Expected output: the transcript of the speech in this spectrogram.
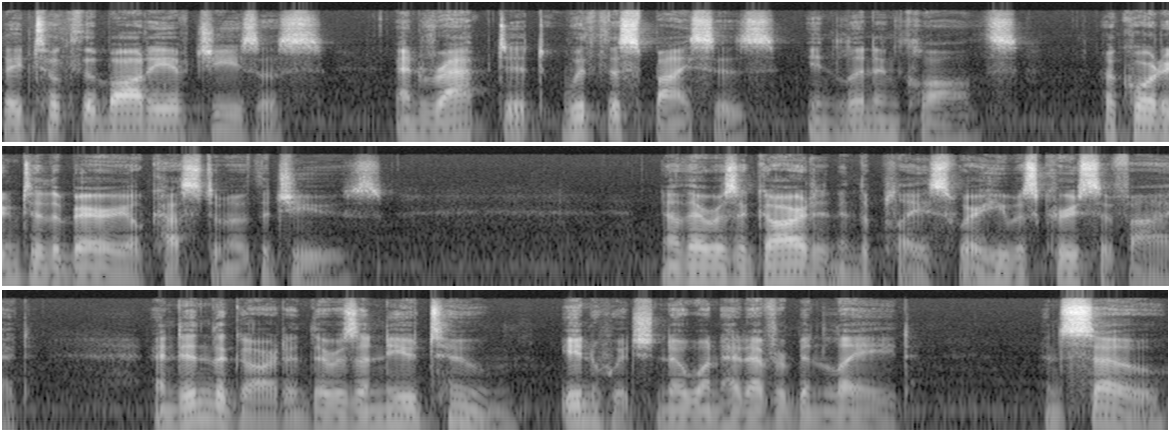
They took the body of Jesus and wrapped it with the spices in linen cloths, according to the burial custom of the Jews. Now there was a garden in the place where he was crucified, and in the garden there was a new tomb, in which no one had ever been laid. And so,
